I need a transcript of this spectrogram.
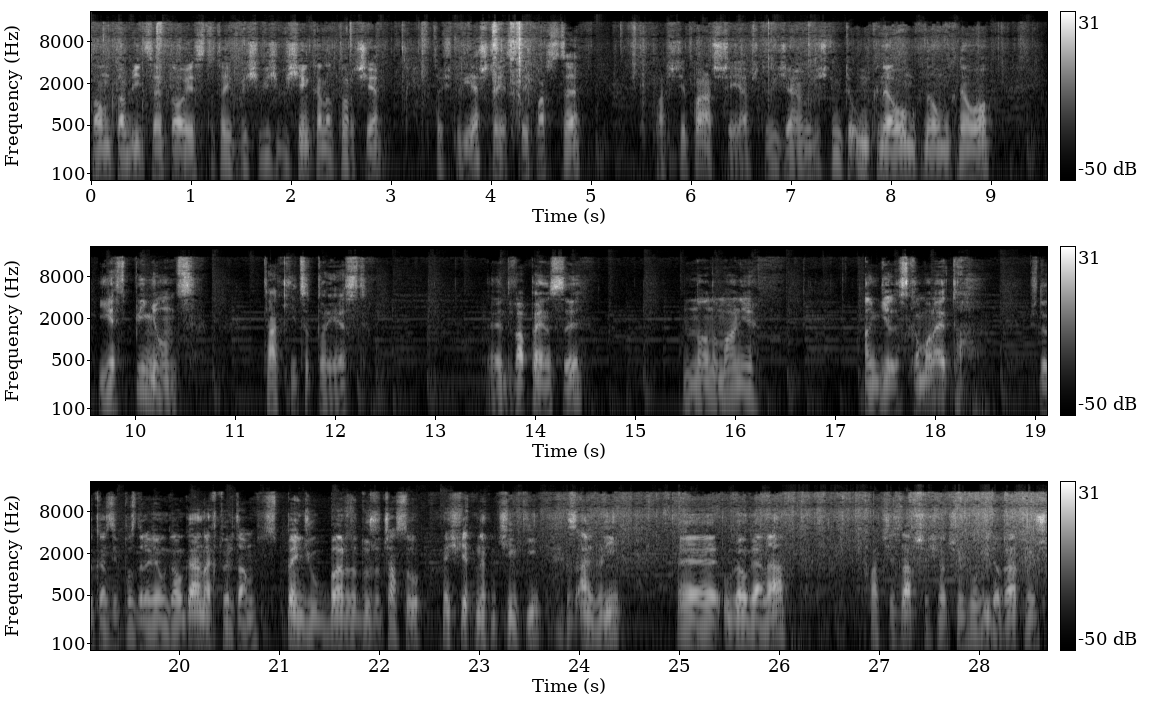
Są tablice. To jest tutaj wisi, wisienka na torcie. Coś tu jeszcze jest w tej paczce. Patrzcie, patrzcie. Ja już tu widziałem. Gdzieś tu mi to umknęło, umknęło, umknęło. Jest pieniądz. Tak, i co to jest? E, Dwa pensy. No, normalnie angielska moneta. Przy okazji pozdrawiam Gałgana, który tam spędził bardzo dużo czasu. Świetne odcinki z Anglii e, u Gałgana. Patrzcie, zawsze się o czymś mówi. Dobra, tu już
